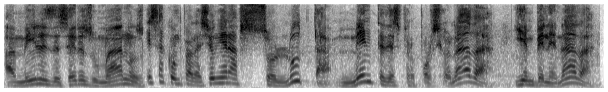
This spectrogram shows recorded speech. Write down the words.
a miles de seres humanos. Esa comparación era absolutamente desproporcionada y envenenada.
